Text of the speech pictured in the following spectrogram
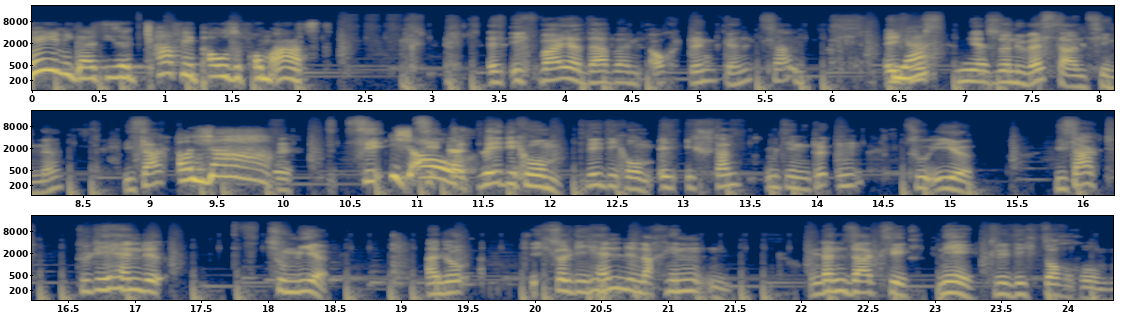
weniger als diese Kaffeepause vom Arzt. Ich war ja da beim auch Röntgen. Ich Ja? musste mir so eine Weste anziehen, ne? Die sagt, Oh ja! zieh, Ich zieh, auch. Äh, dreh dich um, dreh dich um. Ich, ich stand mit dem Rücken zu ihr. Die sagt, tu die Hände zu mir. Also, ich soll die Hände nach hinten. Und dann sagt sie, nee, dreh dich doch um.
